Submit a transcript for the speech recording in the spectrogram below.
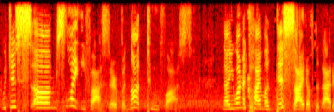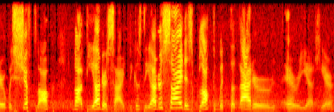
which is um, slightly faster, but not too fast. Now you want to climb on this side of the ladder with shift lock, not the other side, because the other side is blocked with the ladder area here.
